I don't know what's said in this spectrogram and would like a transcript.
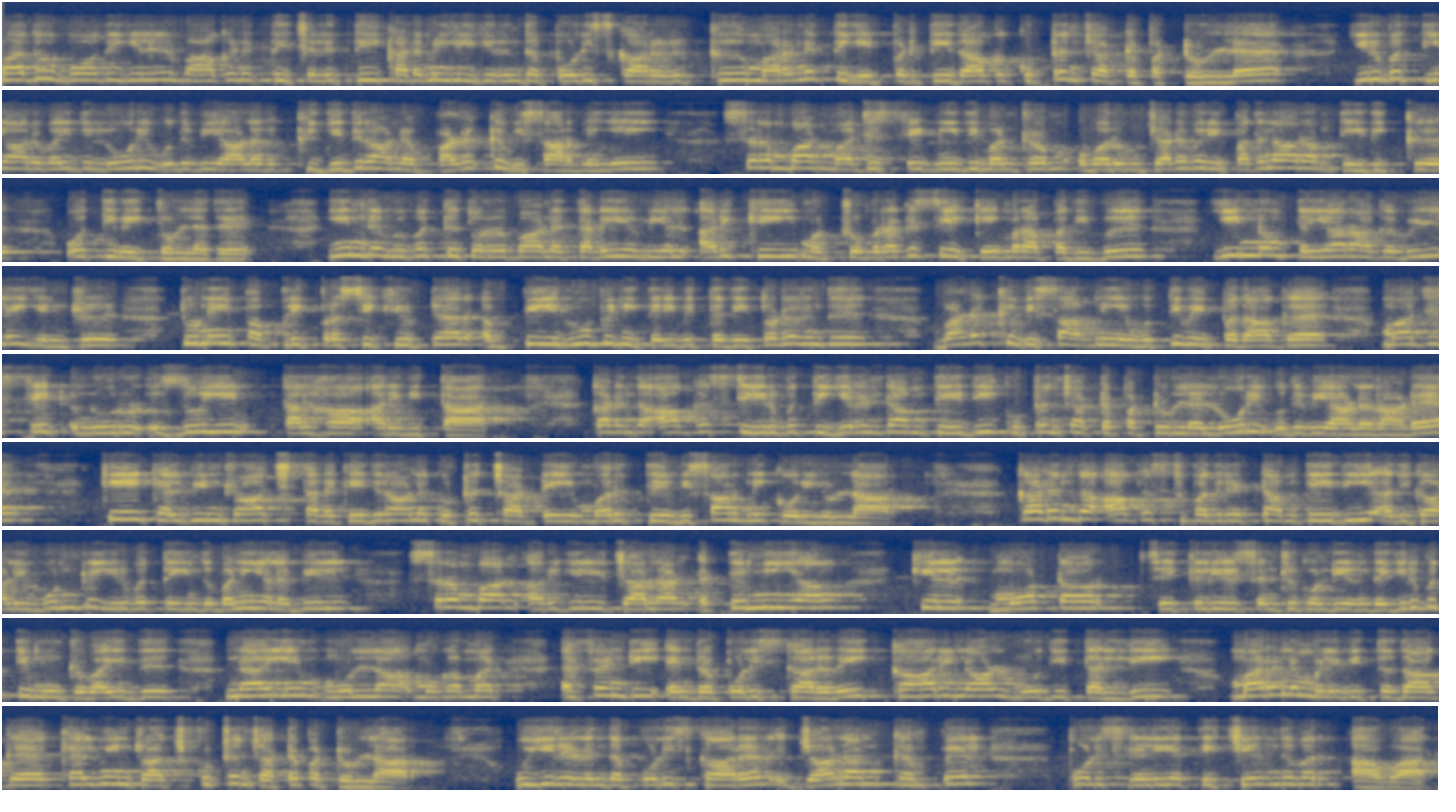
மது போதையில் வாகனத்தை செலுத்தி கடமையில் இருந்த போலீஸ்காரருக்கு மரணத்தை ஏற்படுத்தியதாக குற்றஞ்சாட்டப்பட்டுள்ள இருபத்தி ஆறு வயது லோரி உதவியாளருக்கு எதிரான வழக்கு விசாரணையை சிரம்பான் மாஜிஸ்ட்ரேட் நீதிமன்றம் வரும் ஜனவரி பதினாறாம் தேதிக்கு ஒத்திவைத்துள்ளது. இந்த விபத்து தொடர்பான தடயவியல் அறிக்கை மற்றும் ரகசிய கேமரா பதிவு இன்னும் தயாராகவில்லை என்று துணை பப்ளிக் ப்ராசிக்யூட்டர் பி ரூபினி தெரிவித்ததை தொடர்ந்து வழக்கு விசாரணையை ஒத்திவைப்பதாக மாஜிஸ்ட்ரேட் நூருல் ஜுயின் தல்ஹா அறிவித்தார். கடந்த ஆகஸ்ட் இருபத்தி இரண்டாம் தேதி குற்றஞ்சாட்டப்பட்டுள்ள லோரி உதவியாளரான கே கெல்வின் ராஜ் தனக்கு எதிரான குற்றச்சாட்டை மறுத்து விசாரணை கோரியுள்ளார். கடந்த ஆகஸ்ட் பதினெட்டாம் தேதி அதிகாலை ஒன்று இருபத்தைந்து மணியளவில் சிரம்பான் அருகில் ஜாலான் தெமியாங் கில் மோட்டார் சைக்கிளில் சென்று கொண்டிருந்த இருபத்தி மூன்று வயது நயீம் முல்லா முகமது எஃபெண்டி என்ற போலீஸ்காரரை காரினால் மோதி தள்ளி மரணம் விளைவித்ததாக கெல்வின் ராஜ் குற்றம் சாட்டப்பட்டுள்ளார். உயிரிழந்த போலீஸ்காரர் ஜாலான் கம்பேல் போலீஸ் நிலையத்தைச் சேர்ந்தவர் ஆவார்.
